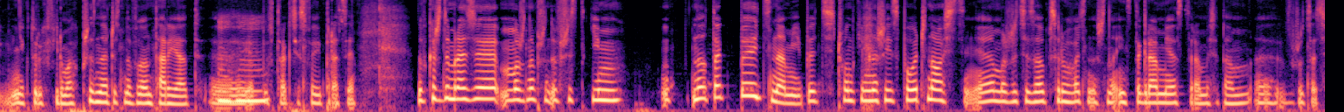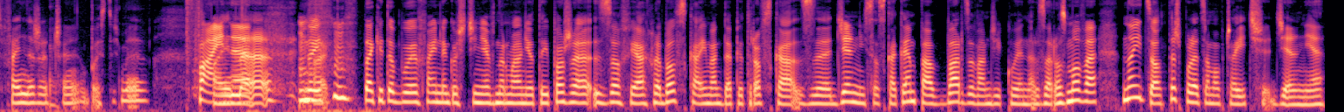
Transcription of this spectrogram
w niektórych firmach przeznaczyć na wolontariat y, Mhm. jakby w trakcie swojej pracy. No w każdym razie można przede wszystkim no tak być z nami, być członkiem naszej społeczności, nie? Możecie zaobserwować nas na Instagramie, staramy się tam y, wrzucać fajne rzeczy, bo jesteśmy Fajne. fajne. No Tak. i takie to były fajne gościnie w normalnie o tej porze. Zofia Chlebowska i Magda Piotrowska z dzielni Saska Kępa. Bardzo wam dziękuję za rozmowę. No i co? Też polecam obczaić dzielnie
